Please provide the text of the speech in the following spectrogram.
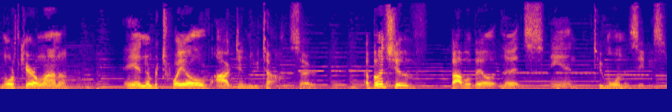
North Carolina, and number twelve, Ogden, Utah. So, a bunch of Bible Belt nuts and two Mormon cities.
